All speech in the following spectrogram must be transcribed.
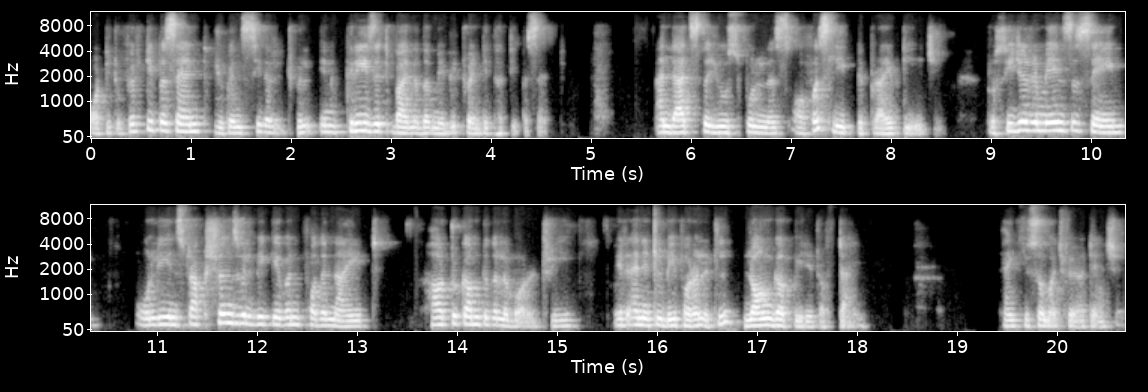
40 to 50%, you can see that it will increase it by another maybe 20, 30%. And that's the usefulness of a sleep deprived EEG. Procedure remains the same, only instructions will be given for the night, how to come to the laboratory, and it will be for a little longer period of time. Thank you so much for your attention.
